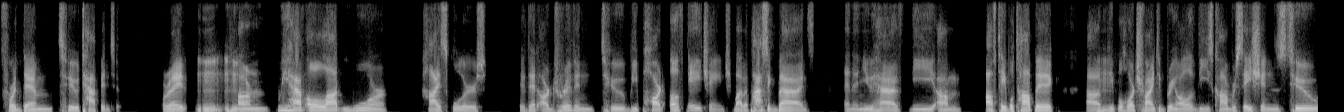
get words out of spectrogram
for them to tap into right mm-hmm. um we have a lot more high schoolers that are driven to be part of a change by the plastic bags and then you have the um off table topic uh, mm-hmm. people who are trying to bring all of these conversations to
